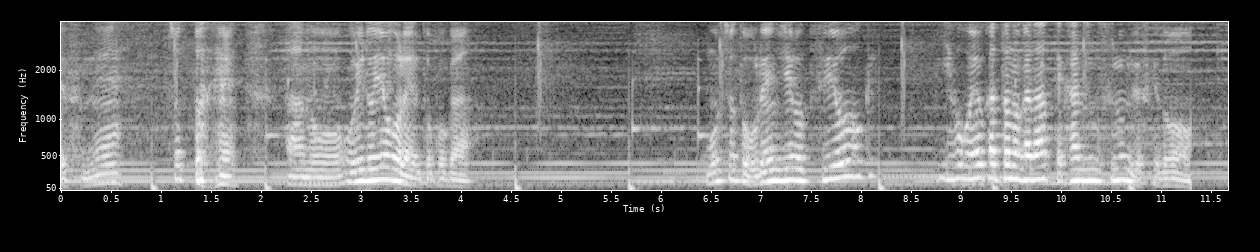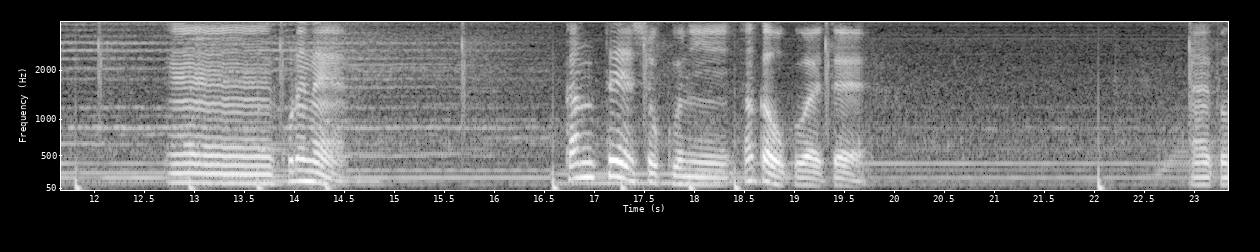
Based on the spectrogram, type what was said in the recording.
ですね。ちょっとねあのオイル汚れのとこがもうちょっとオレンジ色強い方が良かったのかなって感じもするんですけど。えー、これね鑑定色に赤を加えてえっ、ー、と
